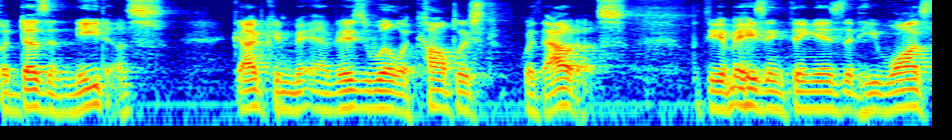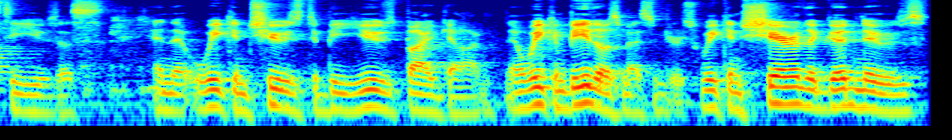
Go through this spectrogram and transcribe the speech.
but doesn't need us. God can have His will accomplished without us. But the amazing thing is that He wants to use us and that we can choose to be used by God. And we can be those messengers. We can share the good news,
